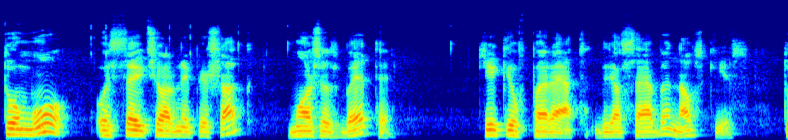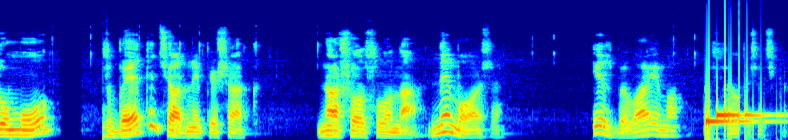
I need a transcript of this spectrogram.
Тому ось цей чорний пішак може збити тільки вперед для себе навскіз. Тому збити чорний пішак нашого слона не може. І збиваємо пішачка.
